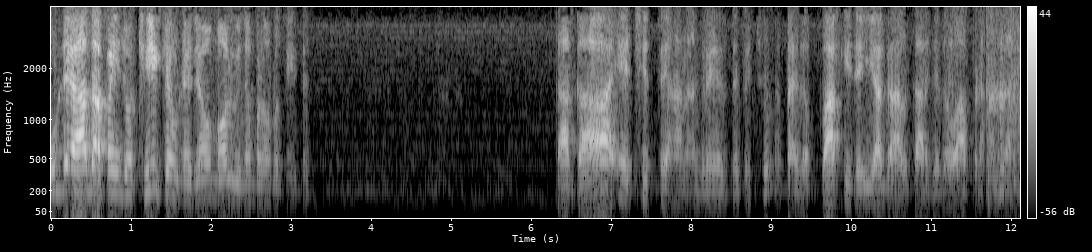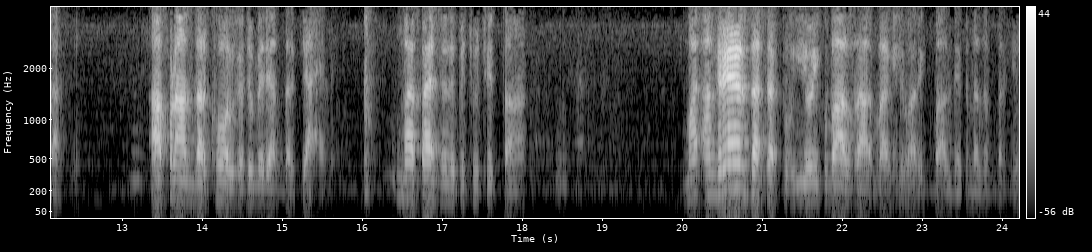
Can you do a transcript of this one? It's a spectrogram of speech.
اڈے آدھا پہ جو ٹھیک ہے، اڈے جاؤ، مولوی نہ بڑھو مسیح کاکا چھتے ہن انگریز دے پچھو باقی گال کر کے اندر اپنا اندر کھول کے جو میرے اندر کیا ہے۔ میں پیسے دے پچھو چھتا ہاں۔ میں انگریز دا سٹو۔ یہ اقبال را، میں اگلی بار اقبال دیکھ نظم پر جو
